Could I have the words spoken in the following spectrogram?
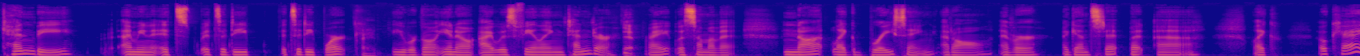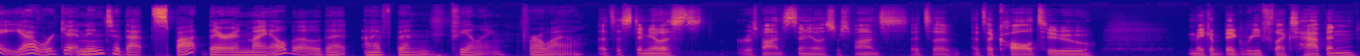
can be. I mean, it's it's a deep it's a deep work. Right. You were going, you know, I was feeling tender, Yep. right, with some of it, not like bracing at all ever against it, but uh, like okay, yeah, we're getting into that spot there in my elbow that I've been feeling for a while. That's a stimulus response, stimulus response. It's a it's a call to make a big reflex happen,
